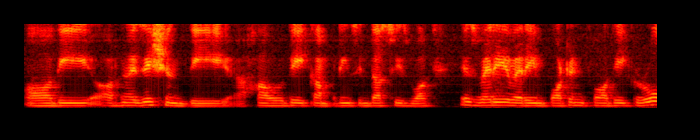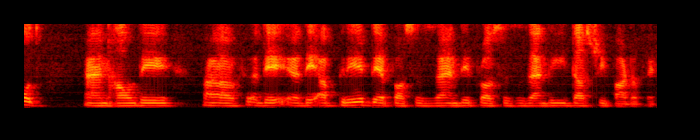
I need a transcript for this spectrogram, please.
or the organization, the uh, how the companies, industries work is very, very important for the growth and how they uh, they uh, they upgrade their processes and the processes and the industry part of it.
